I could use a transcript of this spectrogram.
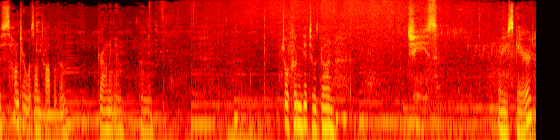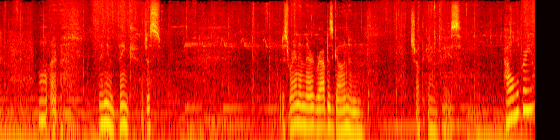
This hunter was on top of him, drowning him, and Joel couldn't get to his gun. Jeez. Were you scared? Well, I, I didn't even think. I just, I just ran in there, grabbed his gun, and shot the guy in the face. How old were you?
